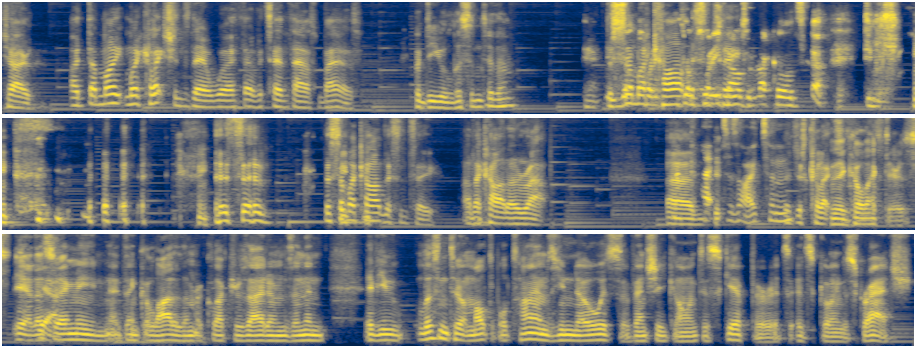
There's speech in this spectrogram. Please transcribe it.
Joe. I, my my collection's now worth over ten thousand pounds. But do you listen to them? Yeah. There's some I can't listen to. Twenty thousand records. There's um, there's some I can't listen to, and I can't unwrap. Um, collector's they're just collectors. the collectors. Yeah, that's Yeah. what I mean. I think a lot of them are collectors' items, and then if you listen to it multiple times, you know it's eventually going to skip or it's it's going to scratch.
